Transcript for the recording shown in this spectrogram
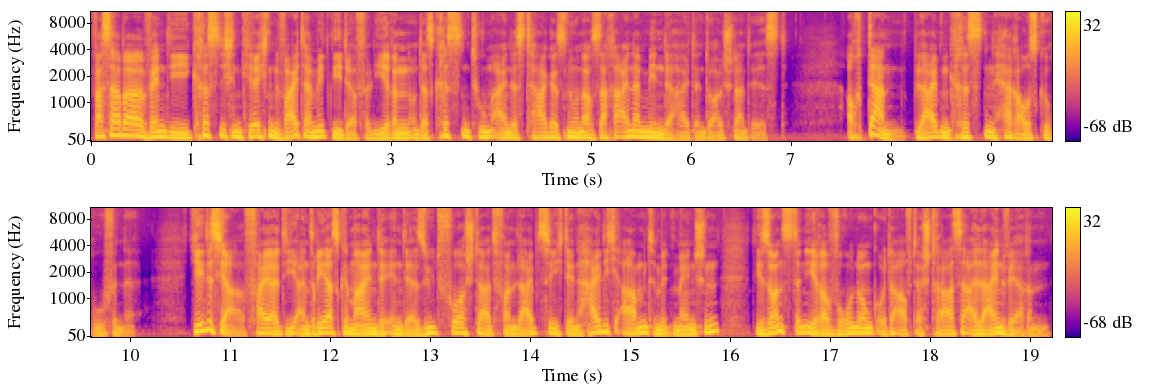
Was aber, wenn die christlichen Kirchen weiter Mitglieder verlieren und das Christentum eines Tages nur noch Sache einer Minderheit in Deutschland ist? Auch dann bleiben Christen Herausgerufene. Jedes Jahr feiert die Andreasgemeinde in der Südvorstadt von Leipzig den Heiligabend mit Menschen, die sonst in ihrer Wohnung oder auf der Straße allein wären.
